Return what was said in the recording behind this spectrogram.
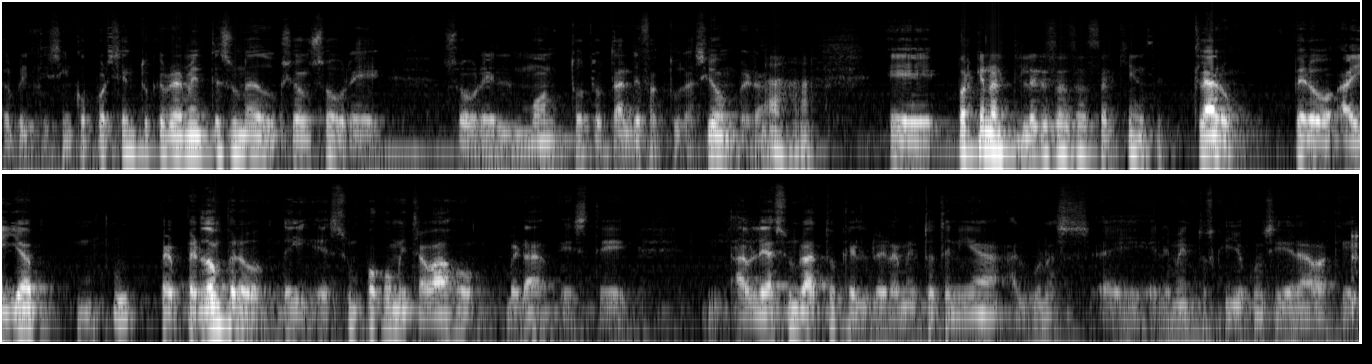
el 25%, que realmente es una deducción sobre, sobre el monto total de facturación, ¿verdad? Ajá. Porque en alquileres es hasta el 15. Claro, pero ahí ya, perdón, pero es un poco mi trabajo, ¿verdad? Este, hablé hace un rato que el reglamento tenía algunos eh, elementos que yo consideraba que,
